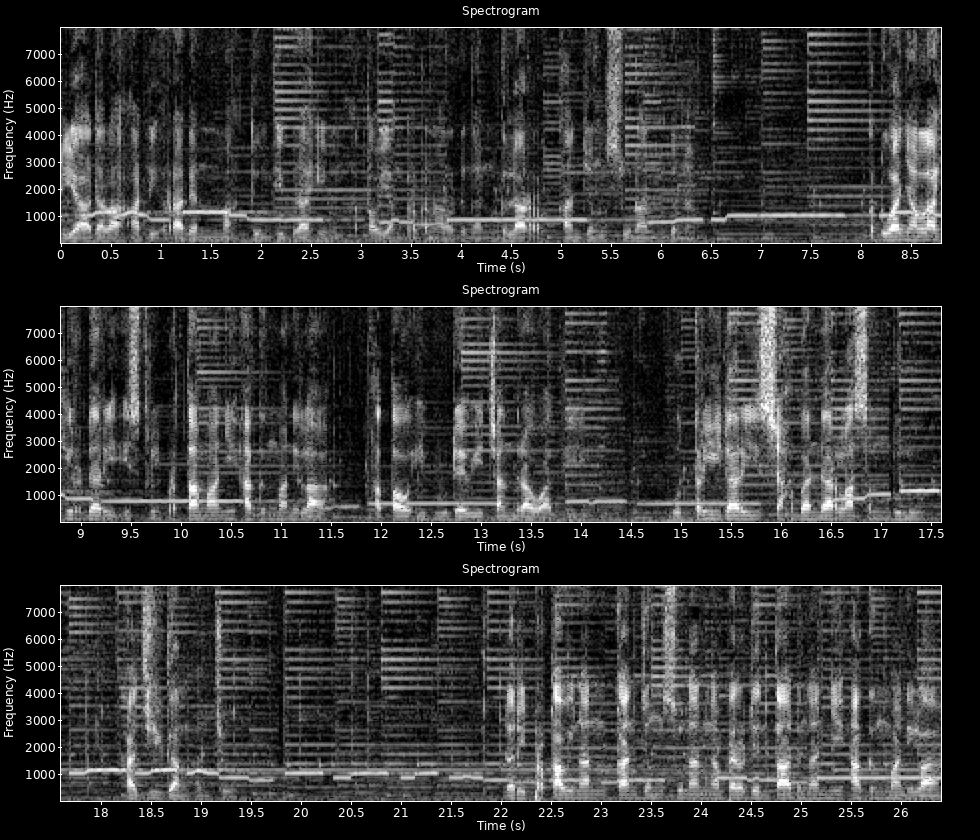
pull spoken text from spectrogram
dia adalah adik Raden Maktum Ibrahim atau yang terkenal dengan gelar Kanjeng Sunan Benang. Keduanya lahir dari istri pertama Nyi Ageng Manila atau Ibu Dewi Chandrawati, putri dari Syah Bandar Lasem dulu, Haji Gang Encu. Dari perkawinan Kanjeng Sunan Ngampel Denta dengan Nyi Ageng Manila,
